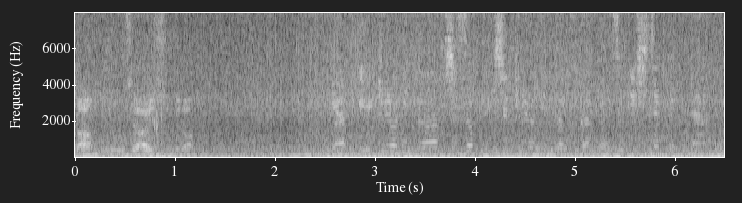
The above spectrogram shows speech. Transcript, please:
남풍시 IC입니다. 약 1km 앞 시속 110km 구간 단속이 시작됩니다.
